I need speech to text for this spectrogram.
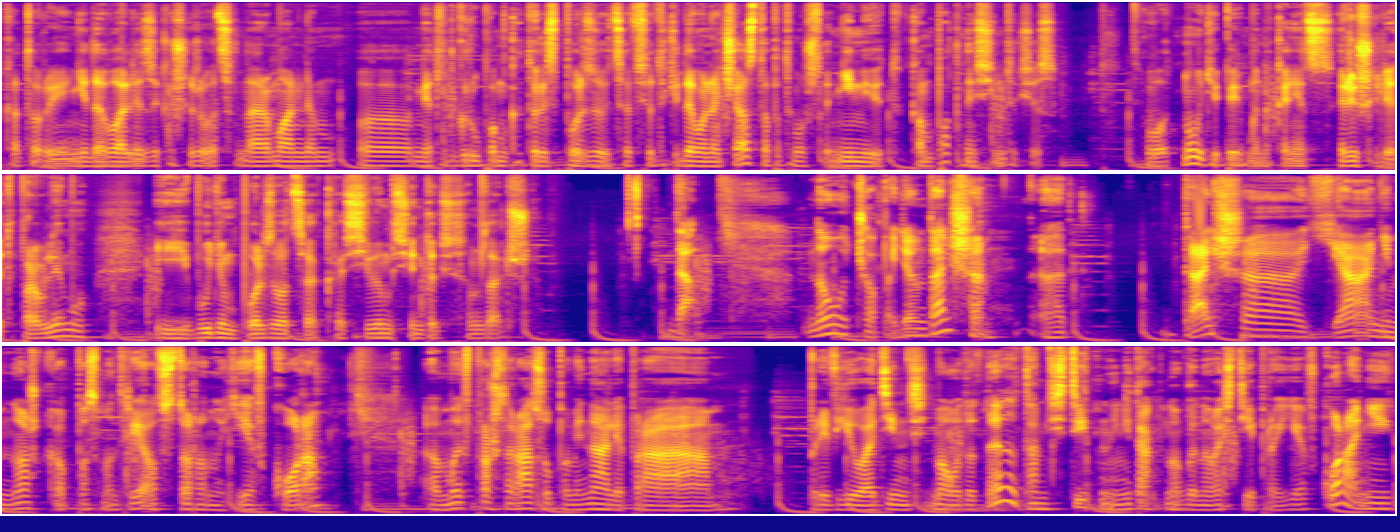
которые не давали закашироваться нормальным э, метод-группам, которые используются все-таки довольно часто, потому что не имеют компактный синтаксис. Вот, ну, теперь мы, наконец, решили эту проблему и будем пользоваться красивым синтаксисом дальше. Да. Ну что, пойдем дальше. Э, дальше я немножко посмотрел в сторону EF Core. Э, мы в прошлый раз упоминали про превью 1.7.net, там действительно не так много новостей про EF они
